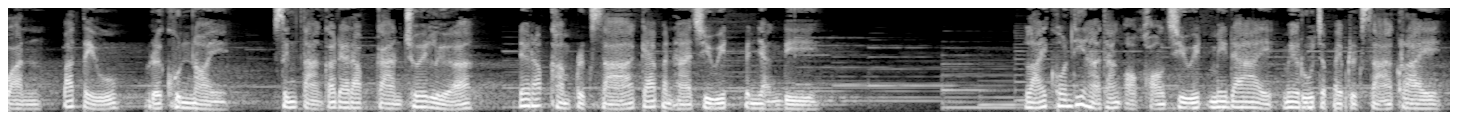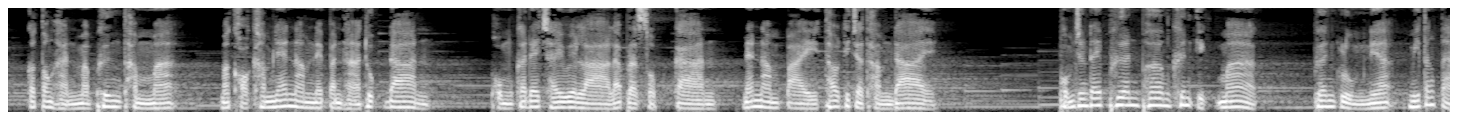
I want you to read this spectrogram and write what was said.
วันป้าติ๋ว หรือคุณหน่อย ซึ่งต่างก็ได้รับการช่วยเหลือ ได้รับคำปรึกษาแก้ปัญหาชีวิตเป็นอย่างดี หลายคนที่หาทางออกของชีวิตไม่ได้ ไม่รู้จะไปปรึกษาใคร ก็ต้องหันมาพึ่งธรรมะ มาขอคำแนะนำในปัญหาทุกด้าน ผมก็ได้ใช้เวลาและประสบการณ์ แนะนำไปเท่าที่จะทำได้ ผมจึงได้เพื่อนเพิ่มขึ้นอีกมาก เพื่อนกลุ่มเนี้ยมีตั้งแต่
